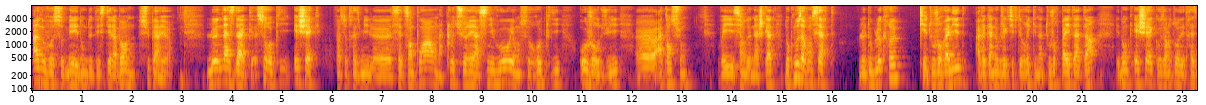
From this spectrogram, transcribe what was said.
un nouveau sommet et donc de tester la borne supérieure. Le Nasdaq se replie, échec face aux 13 700 points, on a clôturé à ce niveau et on se replie aujourd'hui. Euh, attention, vous voyez ici en données H4. Donc nous avons certes le double creux qui est toujours valide avec un objectif théorique qui n'a toujours pas été atteint. Et donc échec aux alentours des 13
